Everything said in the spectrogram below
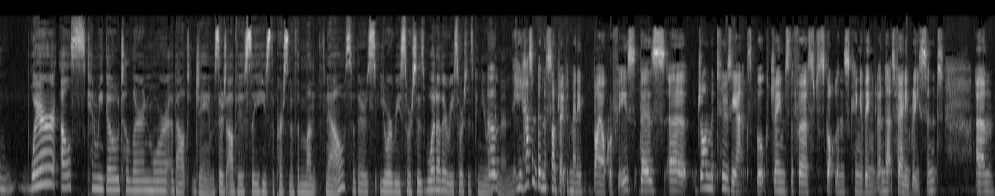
where else can we go to learn more about James? There's obviously he's the person of the month now, so there's your resources. What other resources can you um, recommend? he hasn't been the subject of many biographies. There's uh, John Matusiak's book, James I, Scotland's King of England. That's fairly recent. Um,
